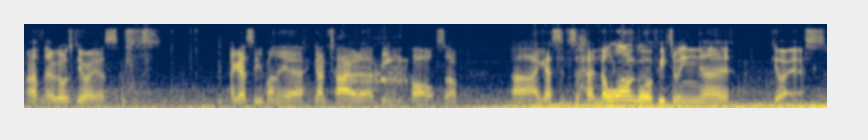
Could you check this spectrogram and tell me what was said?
Oh, there goes Curious. I guess he finally uh, got tired of being in the call, so uh, I guess it's uh, no longer featuring uh, Curious.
